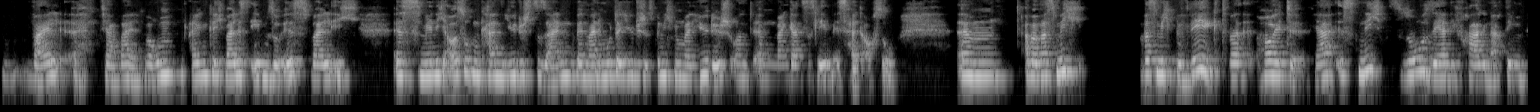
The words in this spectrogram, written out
weil, äh, tja, weil, warum eigentlich? Weil es eben so ist, weil ich es mir nicht aussuchen kann, jüdisch zu sein. Wenn meine Mutter jüdisch ist, bin ich nun mal jüdisch und ähm, mein ganzes Leben ist halt auch so. Ähm, aber was mich, was mich bewegt heute, ja, ist nicht so sehr die Frage nach dem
